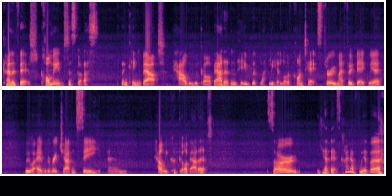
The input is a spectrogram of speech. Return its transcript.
kind of that comment just got us thinking about how we would go about it, and he luckily had a lot of contacts through My Food Bag where we were able to reach out and see um, how we could go about it. So yeah, that's kind of where the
